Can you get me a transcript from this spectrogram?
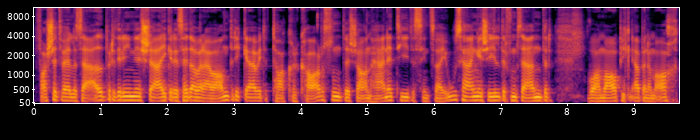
fast nicht selber drin steigern. Es hat aber auch andere gegeben, wie der Tucker Carlson, der Sean Hannity. Das sind zwei Aushängeschilder vom Sender, die am Abend eben am 8.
